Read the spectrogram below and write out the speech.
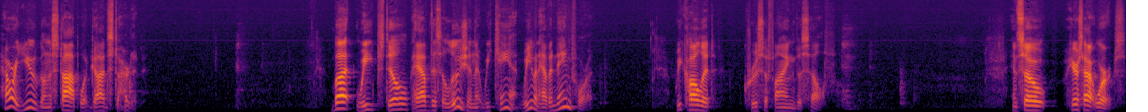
How are you going to stop what God started? But we still have this illusion that we can. We even have a name for it. We call it crucifying the self. And so here's how it works.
